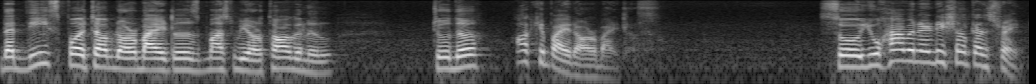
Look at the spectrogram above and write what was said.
that these perturbed orbitals must be orthogonal to the occupied orbitals. So, you have an additional constraint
